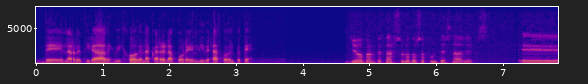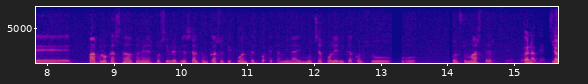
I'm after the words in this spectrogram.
de la retirada de Fijó de la carrera por el liderazgo del PP? Yo, para empezar, solo dos apuntes a Alex. Pablo Casado también es posible que le salte un caso de Cifuentes, porque también hay mucha polémica con su con su máster. Bueno, de hecho,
